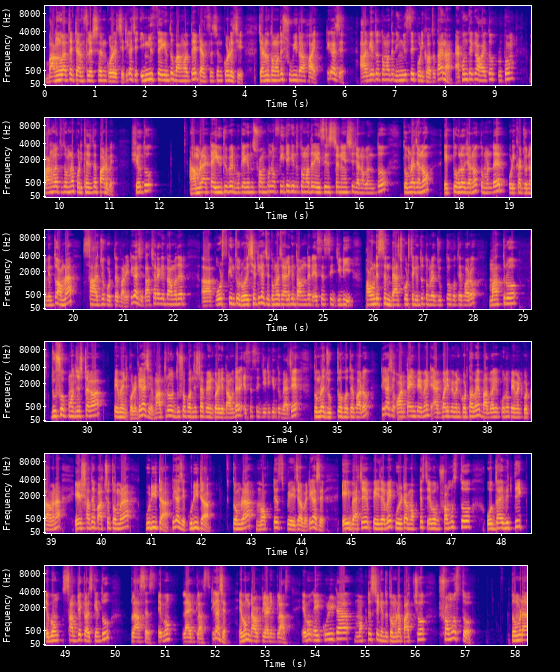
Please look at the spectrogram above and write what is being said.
বাংলাতে ট্রান্সলেশন করেছি, ঠিক আছে? ইংলিশ থেকে কিন্তু বাংলাতে ট্রান্সলেশন করেছি, যেন তোমাদের সুবিধা হয়, ঠিক আছে? আগে তো তোমাদের ইংলিশেই পরীক্ষা হতো, তাই না? এখন থেকে হয়তো প্রথম বাংলাতে তোমরা পরীক্ষা দিতে পারবে। সেহেতু আমরা একটা ইউটিউবের বুকে কিন্তু সম্পূর্ণ ফ্রিতে কিন্তু তোমাদের এই সিরিজটা নিয়ে এসেছি, যেন কিন্তু তোমরা যেন একটু হলেও যেন তোমাদের পরীক্ষার জন্য কিন্তু আমরা সাহায্য করতে পারি, ঠিক আছে? তাছাড়া কিন্তু আমাদের কোর্স কিন্তু রয়েছে, ঠিক আছে? তোমরা চাইলে কিন্তু আমাদের এসএসসি জিডি ফাউন্ডেশন ব্যাচ কোর্সে কিন্তু তোমরা যুক্ত হতে পারো। মাত্র দুশো পঞ্চাশ টাকা পেমেন্ট করে, ঠিক আছে? মাত্র দুশো পঞ্চাশ টাকা পেমেন্ট করে কিন্তু আমাদের এসএসসি জিডি কিন্তু ব্যাচে তোমরা যুক্ত হতে পারো, ঠিক আছে? অন টাইম পেমেন্ট একবারই পেমেন্ট করতে হবে, বাদবাকি কোনো পেমেন্ট করতে হবে না। এর সাথে পাচ্ছ তোমরা কুড়িটা, ঠিক আছে? কুড়িটা তোমরা মক টেস্ট পেয়ে যাবে, ঠিক আছে? এই ব্যাচে পেয়ে যাবে কুড়িটা মক টেস্ট এবং সমস্ত অধ্যায় ভিত্তিক এবং সাবজেক্ট ওয়াইজ কিন্তু ক্লাসেস এবং লাইভ ক্লাস ঠিক আছে? এবং ডাউট ক্লিয়ারিং ক্লাস এবং এই কুড়িটা মক টেস্টে কিন্তু তোমরা পাচ্ছ সমস্ত। তোমরা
